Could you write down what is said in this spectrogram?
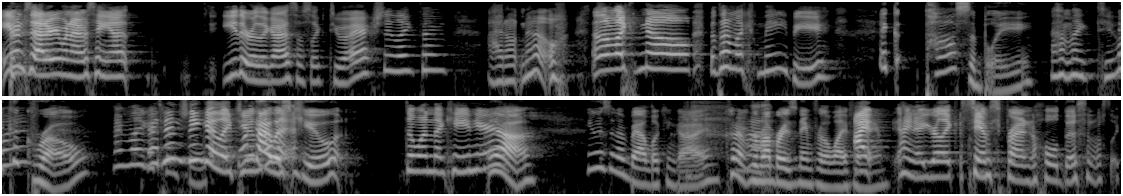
Even Saturday when I was hanging out, either of the guys, I was like, do I actually like them? I don't know. And I'm like, no. But then I'm like, maybe. It c- possibly I'm like, do it I? could grow. I'm like, I didn't think I liked you. One guy was I- cute. The one that came here? Yeah, he wasn't a bad looking guy. Couldn't remember his name for the life of I, me. I know. You're like, Sam's friend, hold this. And I was like,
